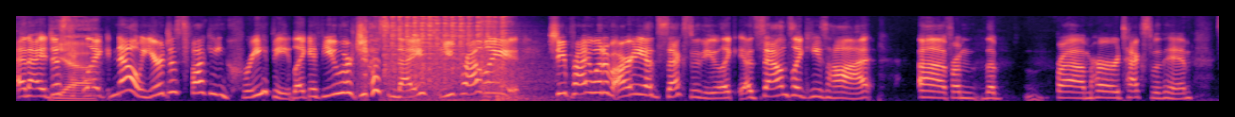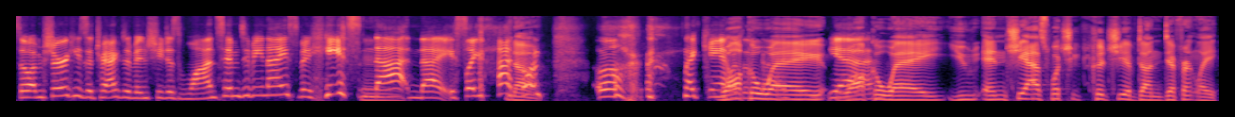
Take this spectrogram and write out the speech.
And I just Yeah. like, no, you're just fucking creepy. Like, if you were just nice, you probably, she probably would have already had sex with you. Like, it sounds like he's hot. uh, from the from her text with him. So I'm sure he's attractive and she just wants him to be nice, but he's not nice. Like I. No. don't ugh. I can't walk away Yeah. walk away you and she asked what she could she have done differently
